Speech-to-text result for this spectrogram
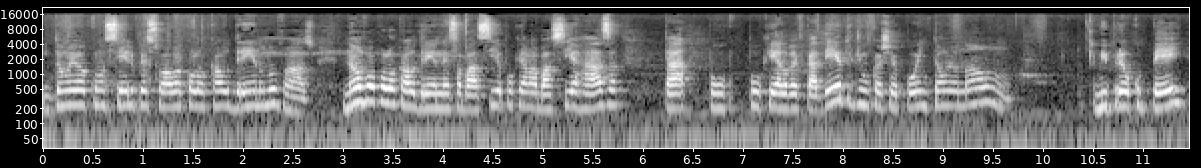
Então eu aconselho o pessoal a colocar o dreno no vaso. Não vou colocar o dreno nessa bacia, porque é uma bacia rasa, tá? Por, porque ela vai ficar dentro de um cachepô, então eu não me preocupei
